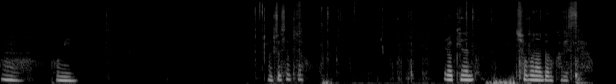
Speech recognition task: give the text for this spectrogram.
아 고민. 어쩔 수 없죠. 이렇게는 처분하도록 하겠어요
